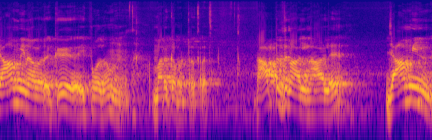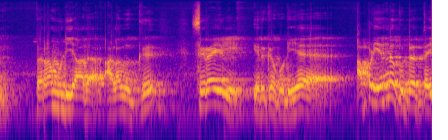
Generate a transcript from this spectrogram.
ஜாமீன் அவருக்கு இப்போதும் மறுக்கப்பட்டிருக்கிறது. நாற்பத்தி நாலு நாள் ஜாமீன் பெற முடியாத அளவுக்கு சிறையில் இருக்கக்கூடிய அப்படி என்ன குற்றத்தை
